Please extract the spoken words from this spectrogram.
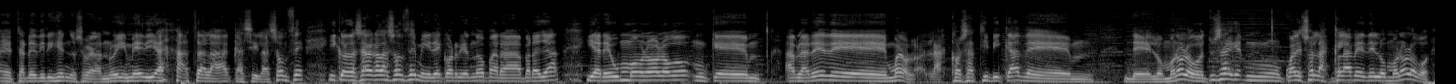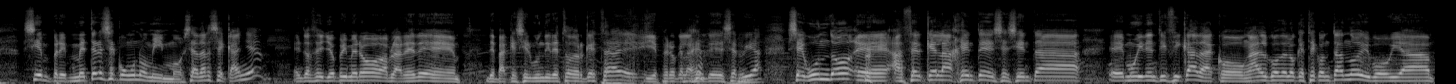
estaré dirigiendo sobre las 9 y media hasta la, casi las 11 y cuando salga a las 11 me iré corriendo para, para allá y haré un monólogo que hablaré de, bueno, la- las cosas típicas de, de los monólogos. ¿Tú sabes que, mm, cuáles son las claves de los monólogos? Siempre meterse con uno mismo, o sea, darse caña. Entonces yo primero hablaré de, de para qué sirve un director de orquesta eh, y espero que la gente se ría. Segundo, eh, hacer que la gente se sienta eh, muy identificada con algo de lo que esté contando y voy a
